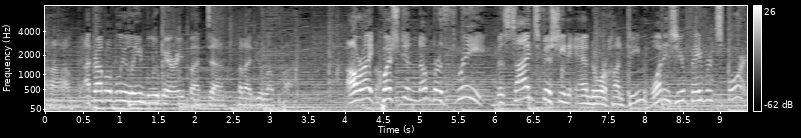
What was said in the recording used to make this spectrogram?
Um, I probably lean blueberry, but uh, but I do love pie. All right, question number three. Besides fishing and or hunting, what is your favorite sport?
